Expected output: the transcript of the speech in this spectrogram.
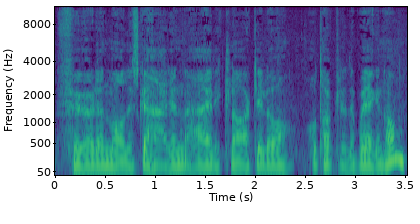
før den maliske hæren er klar til å, å takle det på egen hånd.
